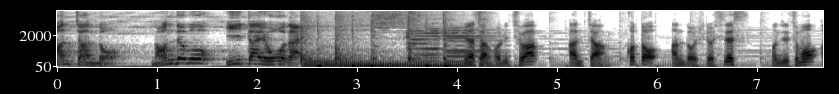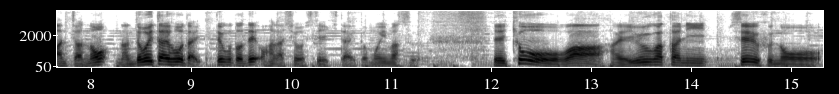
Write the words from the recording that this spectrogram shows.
あんちゃんの何でも言いたい放題。皆さんこんにちは。あんちゃんこと安藤博です。本日もあんちゃんの何でも言いたい放題ということでお話をしていきたいと思います。え今日は、え夕方に政府の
